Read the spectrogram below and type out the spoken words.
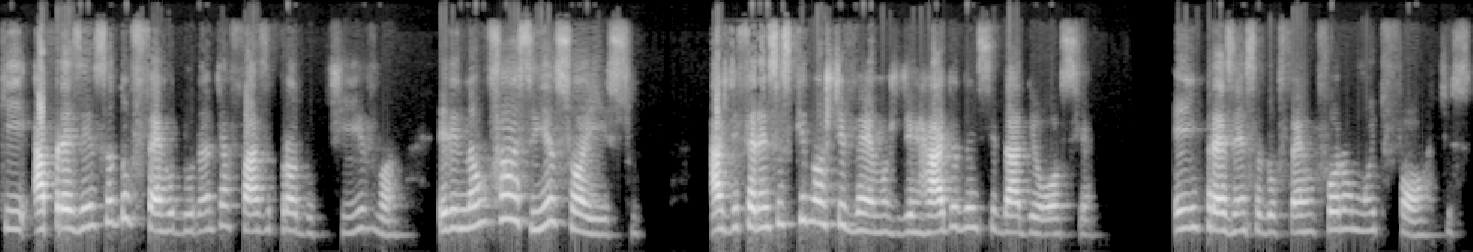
que a presença do ferro durante a fase produtiva, ele não fazia só isso. As diferenças que nós tivemos de radiodensidade óssea em presença do ferro foram muito fortes.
